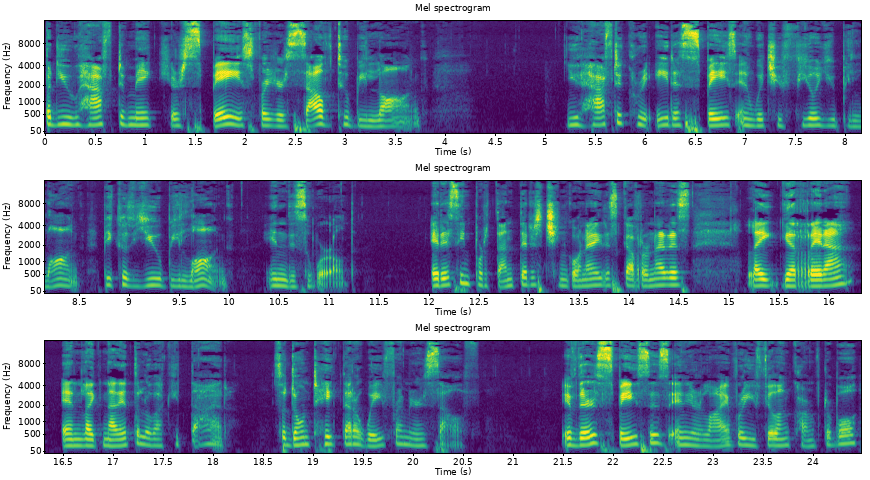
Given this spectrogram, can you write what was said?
But you have to make your space for yourself to belong. You have to create a space in which you feel you belong because you belong in this world. Eres importante, eres chingona, eres cabrona, eres like guerrera, and like nadie te lo va a quitar. So don't take that away from yourself. If there's spaces in your life where you feel uncomfortable,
